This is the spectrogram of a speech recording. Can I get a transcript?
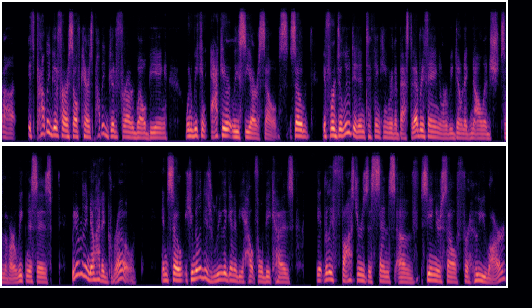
uh, it's probably good for our self-care it's probably good for our well-being when we can accurately see ourselves. So if we're deluded into thinking we're the best at everything or we don't acknowledge some of our weaknesses, we don't really know how to grow. And so humility is really going to be helpful because it really fosters a sense of seeing yourself for who you are.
